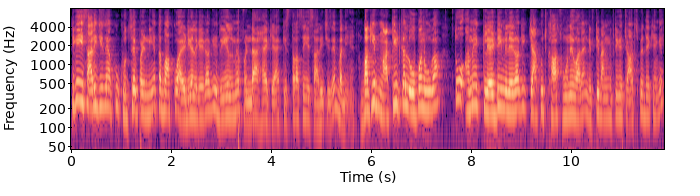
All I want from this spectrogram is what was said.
ठीक है, ये सारी चीज़ें आपको खुद से पढ़नी है, तब आपको आइडिया लगेगा कि रियल में फंडा है क्या है किस तरह से ये सारी चीज़ें बनी है। बाकी मार्केट कल ओपन होगा तो हमें क्लियरिटी मिलेगा कि क्या कुछ खास होने वाला है। निफ्टी बैंक निफ्टी के चार्ट्स पे देखेंगे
